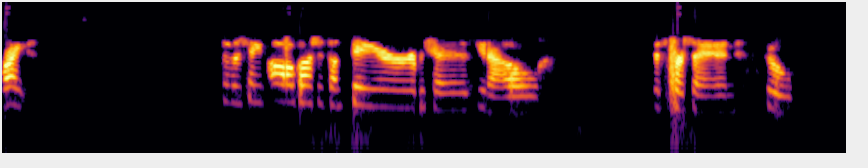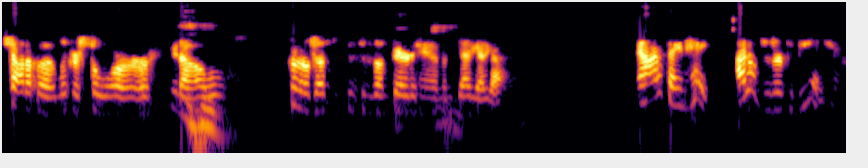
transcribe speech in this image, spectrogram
Right? So they're saying, oh gosh, it's unfair because, you know, this person who shot up a liquor store, you know, mm-hmm. criminal justice is unfair to him, and yada yada yada. And I'm saying, hey, I don't deserve to be in here,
